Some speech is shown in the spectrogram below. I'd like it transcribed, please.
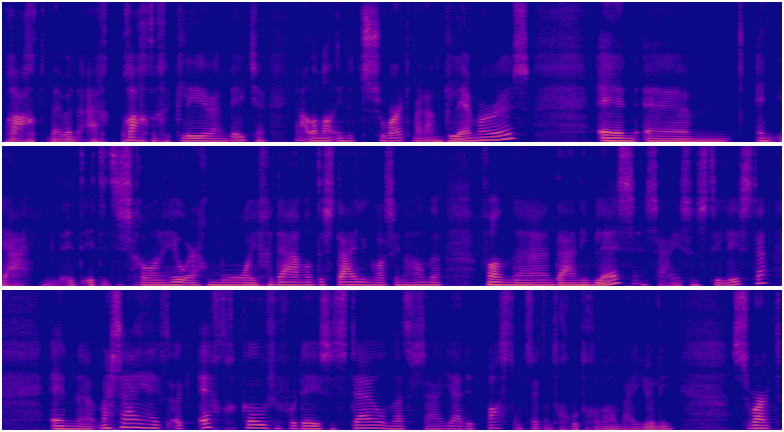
pracht. We hebben eigenlijk prachtige kleren, een beetje, ja, allemaal in het zwart, maar dan glamorous. En, um, en ja, het, het, het, is gewoon heel erg mooi gedaan. Want de styling was in handen van uh, Dani Bles. En zij is een styliste. En, uh, maar zij heeft ook echt gekozen voor deze stijl. Omdat ze zei, ja, dit past ontzettend goed gewoon bij jullie. Zwart,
